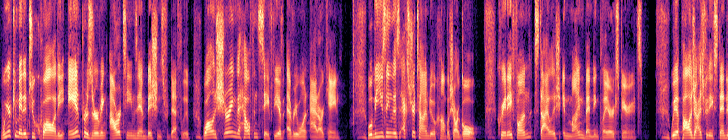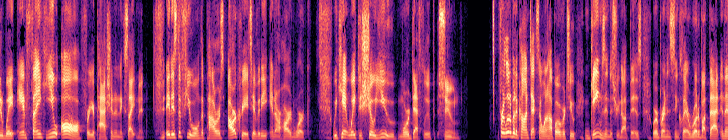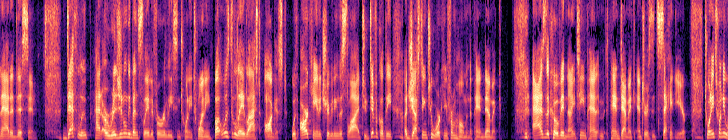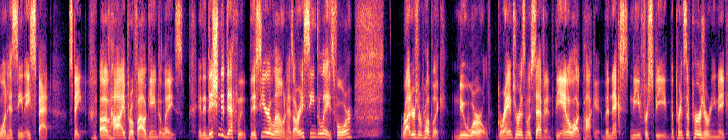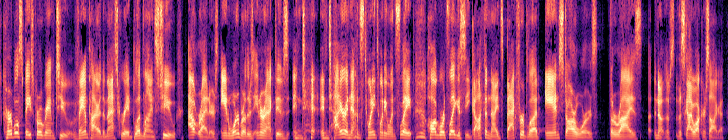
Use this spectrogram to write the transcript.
We are committed to quality and preserving our team's ambitions for Deathloop while ensuring the health and safety of everyone at Arkane. We'll be using this extra time to accomplish our goal create a fun, stylish, and mind bending player experience. We apologize for the extended wait and thank you all for your passion and excitement. It is the fuel that powers our creativity and our hard work. We can't wait to show you more Deathloop soon. For a little bit of context, I want to hop over to gamesindustry.biz, where Brendan Sinclair wrote about that and then added this in. Deathloop had originally been slated for release in 2020, but was delayed last August, with Arkane attributing the slide to difficulty adjusting to working from home in the pandemic. As the COVID 19 pan- pandemic enters its second year, 2021 has seen a spat spate of high profile game delays. In addition to Deathloop, this year alone has already seen delays for Riders Republic, New World, Gran Turismo 7, The Analog Pocket, The Next Need for Speed, The Prince of Persia remake, Kerbal Space Program 2, Vampire the Masquerade Bloodlines 2, Outriders, and Warner Brothers Interactive's ent- entire announced 2021 slate, Hogwarts Legacy, Gotham Knights, Back for Blood, and Star Wars: The Rise, uh, no, the, the Skywalker Saga.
